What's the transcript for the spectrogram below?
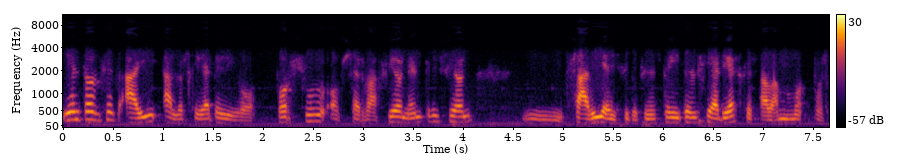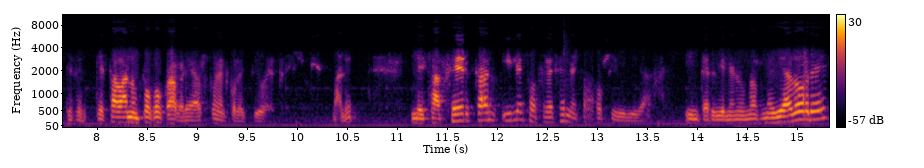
Y entonces ahí, a los que ya te digo, por su observación en prisión, sabía instituciones penitenciarias que estaban, pues que, estaban un poco cabreados con el colectivo de presos, ¿vale? Les acercan y les ofrecen esta posibilidad. Intervienen unos mediadores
